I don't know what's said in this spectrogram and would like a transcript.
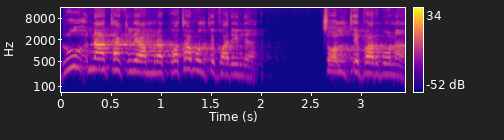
রুহ না থাকলে আমরা কথা বলতে পারি না, চলতে পারব না।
